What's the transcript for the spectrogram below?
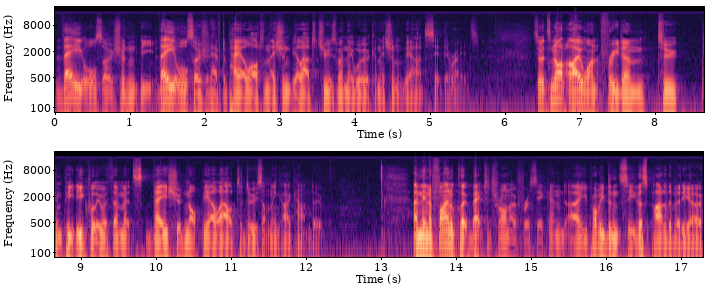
They also shouldn't be. They also should have to pay a lot, and they shouldn't be allowed to choose when they work, and they shouldn't be allowed to set their rates. So it's not I want freedom to compete equally with them. It's they should not be allowed to do something I can't do. And then a final clip back to Toronto for a second. Uh, you probably didn't see this part of the video.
